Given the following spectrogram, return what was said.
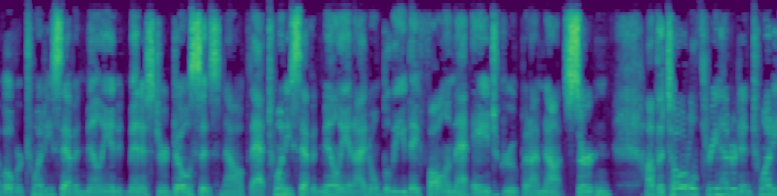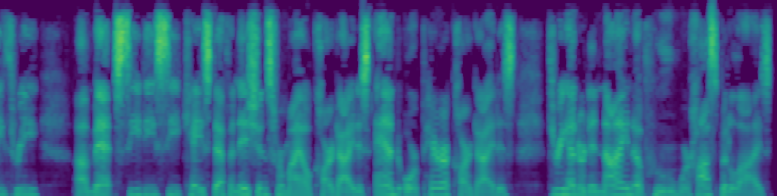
of over 27 million administered doses. Now, of that 27 million, I don't believe they fall in that age group, but I'm not certain. Of the total 323 uh, met CDC case definitions for myocarditis and or pericarditis, 309 of whom were hospitalized,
